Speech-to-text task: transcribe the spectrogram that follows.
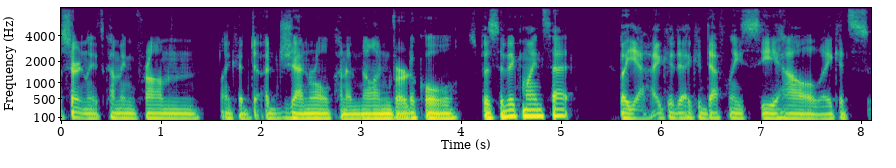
Certainly, it's coming from like a, a general kind of non vertical specific mindset. But yeah, I could I could definitely see how like it's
